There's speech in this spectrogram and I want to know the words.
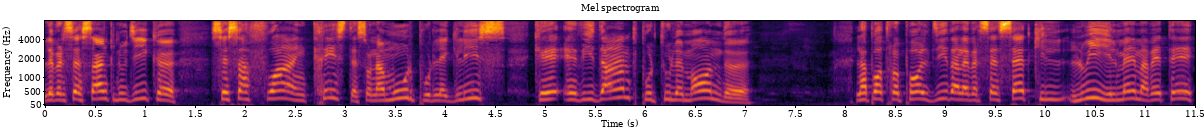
Le verset 5 nous dit que c'est sa foi en Christ et son amour pour l'Église qui est évidente pour tout le monde. L'apôtre Paul dit dans le verset 7 qu'il, lui, il-même avait été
